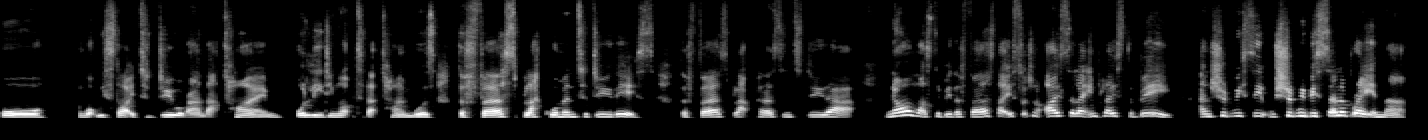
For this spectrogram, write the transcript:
or what we started to do around that time or leading up to that time was the first black woman to do this the first black person to do that. No one wants to be the first. That is such an isolating place to be. And should we see should we be celebrating that?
